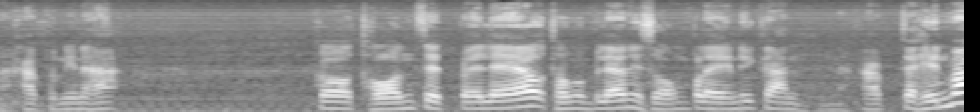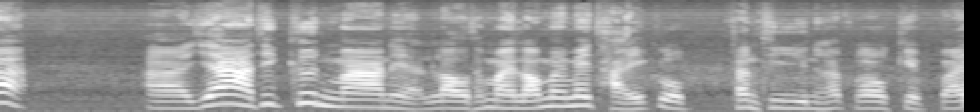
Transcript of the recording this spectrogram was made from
นะครับตัวนี้นะฮะก็ถอนเสร็จไปแล้วถอนไปแล้วในสองแปลงด้วยกันนะครับจะเห็นว่า หญ้าที่ขึ้นมาเนี่ยเราทำไมเราไม่ไม่ไถกลบทันทีนะครับ เราเก็บไว้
